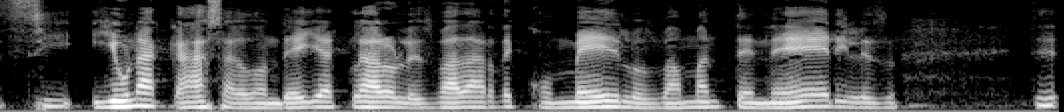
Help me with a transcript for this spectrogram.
Sí, y una casa donde ella, claro, les va a dar de comer, los va a mantener y les...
